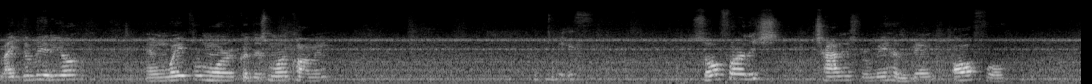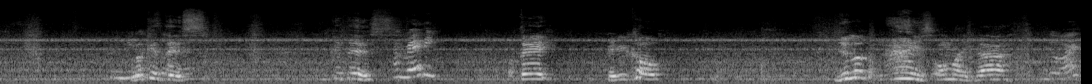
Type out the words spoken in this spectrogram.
like the video, and wait for more because there's more coming. Yes. So far, this challenge for me has been awful. Look at this. Look at this. I'm ready. Okay, here you go. You look nice. Oh my god. Do I?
